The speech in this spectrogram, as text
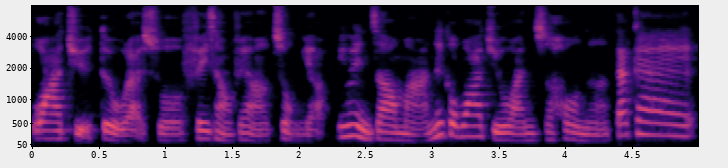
挖掘对我来说非常非常的重要，因为你知道吗？那个挖掘完之后呢，大概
